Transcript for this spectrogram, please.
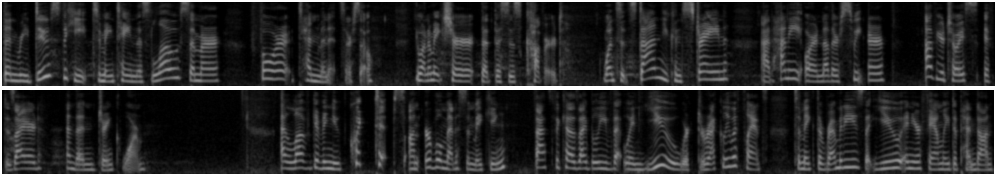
Then reduce the heat to maintain this low simmer for 10 minutes or so. You want to make sure that this is covered. Once it's done, you can strain, add honey or another sweetener of your choice if desired, and then drink warm. I love giving you quick tips on herbal medicine making that's because I believe that when you work directly with plants to make the remedies that you and your family depend on,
